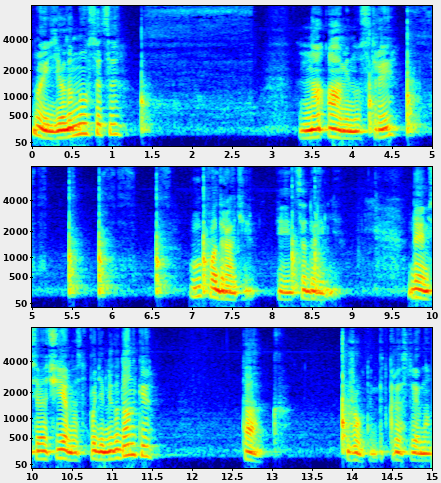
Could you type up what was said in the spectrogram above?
Ну і ділимо все це на а мінус 3 у квадраті. І це дорівнює. Дивимося, чи є в нас подібні доданки. Так, жовтим підкреслюємо.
